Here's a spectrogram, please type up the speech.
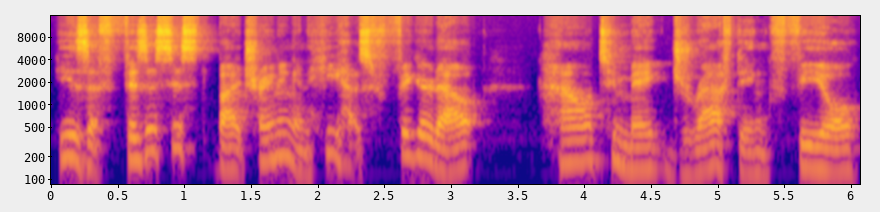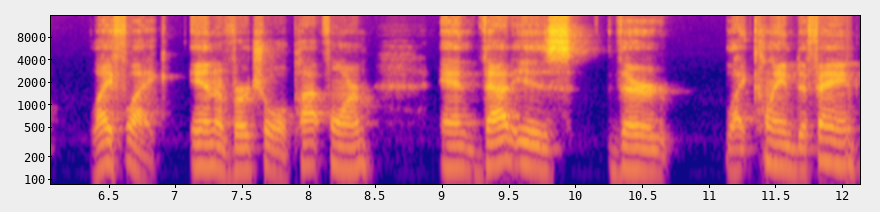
He is a physicist by training, and he has figured out how to make drafting feel lifelike in a virtual platform. And that is their like claim to fame.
